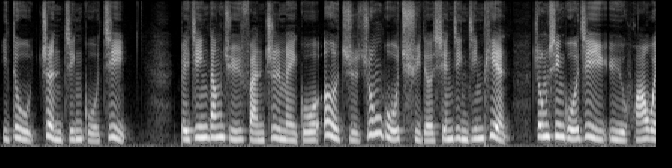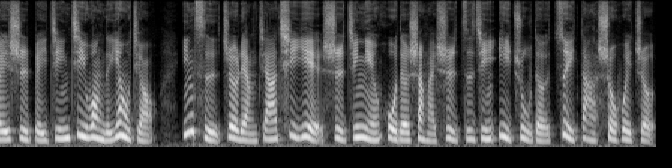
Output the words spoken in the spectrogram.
一度震惊国际。北京当局反制美国遏制中国取得先进晶片，中芯国际与华为是北京寄望的要角。因此，这两家企业是今年获得上海市资金挹注的最大受惠者。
